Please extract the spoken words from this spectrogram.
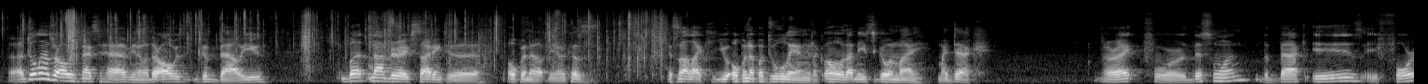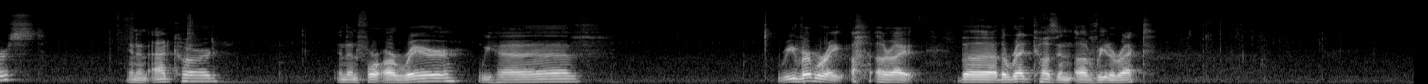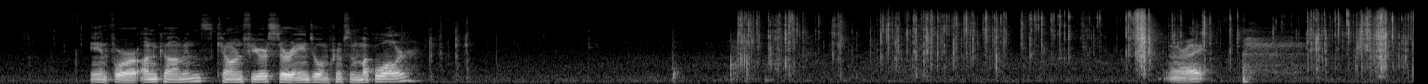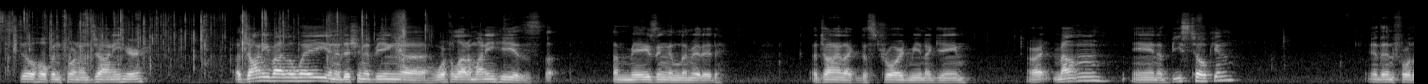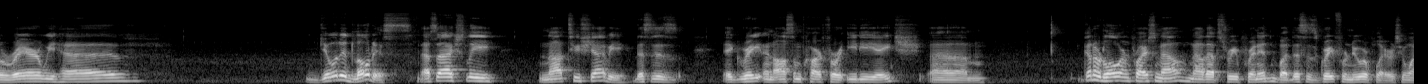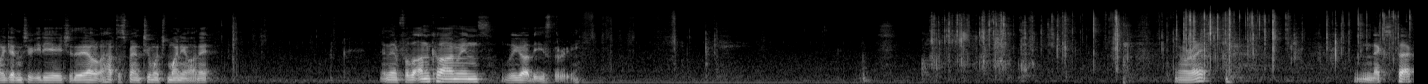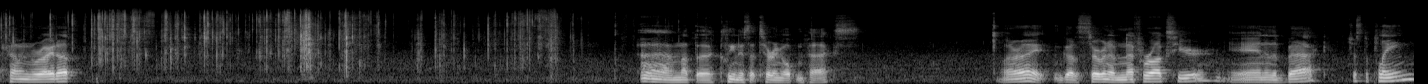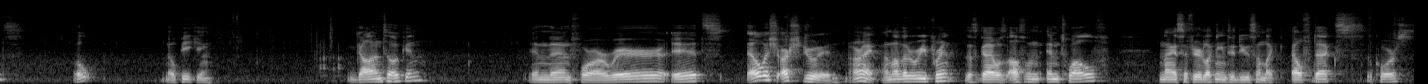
Uh, dual lands are always nice to have, you know, they're always good value. But not very exciting to open up, you know, because it's not like you open up a dual land you're like, oh, that needs to go in my, my deck. Alright, for this one, the back is a forest and an ad card. And then for our rare, we have Reverberate. Alright, the, the red cousin of Redirect. And for our uncommons, Cower in Fear, Serra Angel, and Crimson Muckwader. Alright. Still hoping for an Ajani here. Ajani, by the way, in addition to being uh, worth a lot of money, he is uh, amazing and limited. Ajani like destroyed me in a game. Alright, Mountain and a Beast token. And then for the rare we have Gilded Lotus. That's actually not too shabby. This is a great and awesome card for EDH. Um, Gonna lower in price now, now that's reprinted, but this is great for newer players who want to get into EDH. They don't have to spend too much money on it. And then for the uncommons, we got these three. Alright. Next pack coming right up. Uh, I'm not the cleanest at tearing open packs. Alright, we've got a Servant of Nefarox here, and in the back, just the planes. Oh, no peeking. Goblin token. And then for our rare, it's Elvish Archdruid. Alright, another reprint. This guy was also in M12. Nice if you're looking to do some like elf decks, of course.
